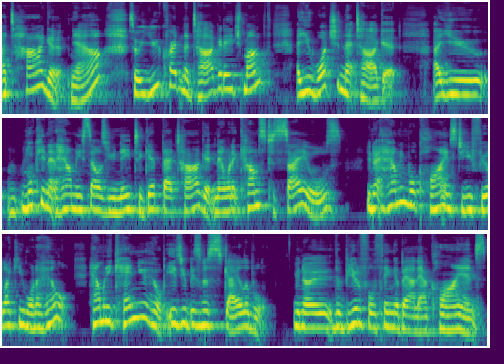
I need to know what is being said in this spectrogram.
a target. now. So are you creating a target each month? Are you watching that target? Are you looking at how many sales you need to get that target? Now, when it comes to sales, you know, how many more clients do you feel like you want to help? How many can you help? Is your business scalable? You know, the beautiful thing about our clients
